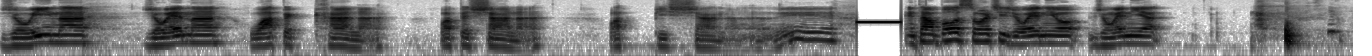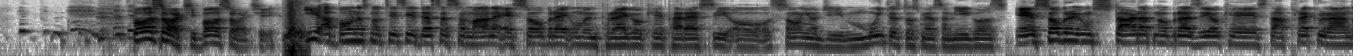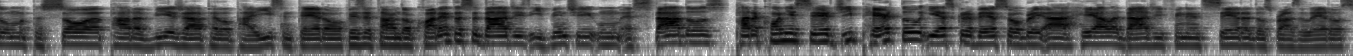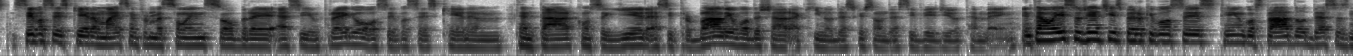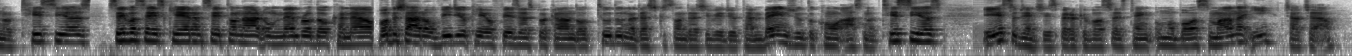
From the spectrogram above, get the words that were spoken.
Joina, Joena Wapecana, Wapechana, Wapichana. Então, boa sorte, Joênio, Joênia... Boa sorte, boa sorte. E a bônus notícia dessa semana é sobre um emprego que parece o sonho de muitos dos meus amigos. É sobre um startup no Brasil que está procurando uma pessoa para viajar pelo país inteiro, visitando 40 cidades e 21 estados, para conhecer de perto e escrever sobre a realidade financeira dos brasileiros. Se vocês querem mais informações sobre esse emprego ou se vocês querem tentar conseguir esse trabalho, eu vou deixar aqui na descrição desse vídeo também. Então é isso, gente. Espero que vocês tenham gostado dessas notícias. Se vocês querem se tornar um membro do canal, vou deixar o vídeo que eu fiz explicando tudo na descrição desse vídeo também, junto com as notícias. E é isso, gente. Espero que vocês tenham uma boa semana e tchau, tchau.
